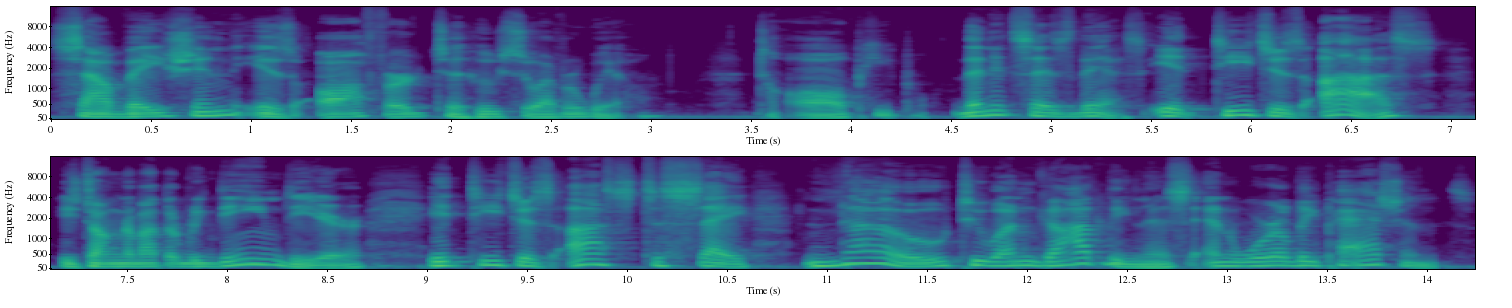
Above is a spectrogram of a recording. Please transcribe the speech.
Salvation is offered to whosoever will, to all people. Then it says this it teaches us, he's talking about the redeemed here, it teaches us to say no to ungodliness and worldly passions,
